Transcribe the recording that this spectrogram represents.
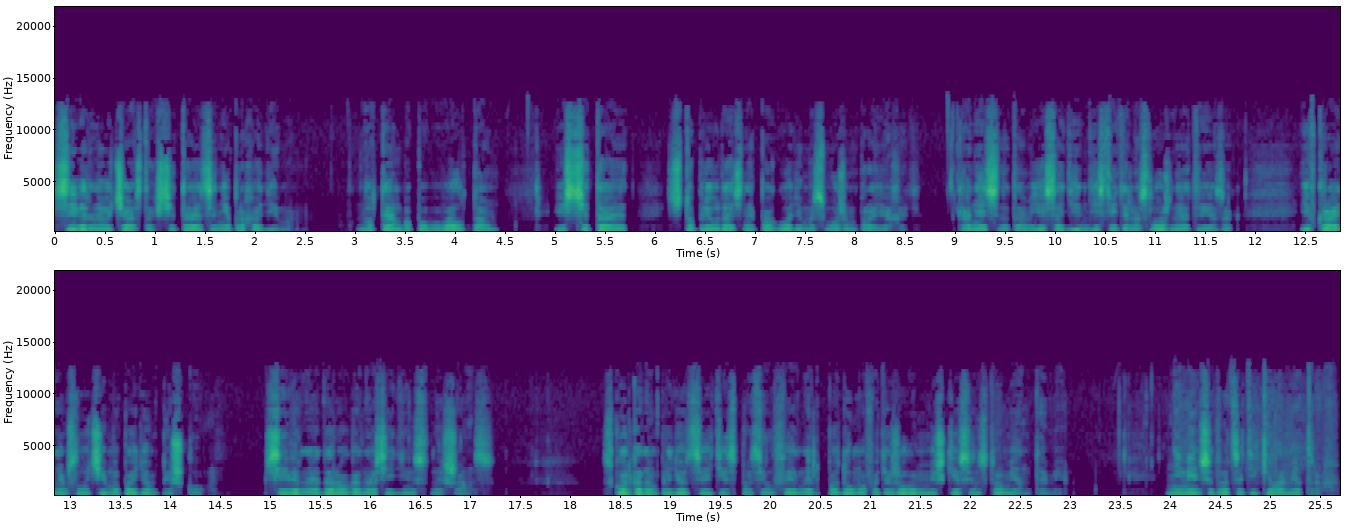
Северный участок считается непроходимым. Но Тембо побывал там и считает, что при удачной погоде мы сможем проехать. Конечно, там есть один действительно сложный отрезок, и в крайнем случае мы пойдем пешком. Северная дорога – наш единственный шанс. «Сколько нам придется идти?» – спросил Феннель, подумав о тяжелом мешке с инструментами. «Не меньше двадцати километров».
